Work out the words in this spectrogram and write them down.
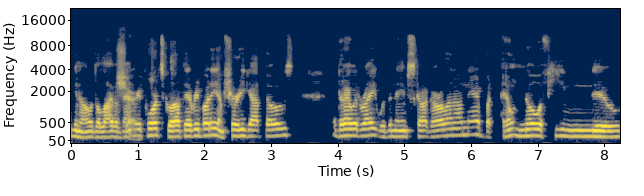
you know, the live event sure. reports go out to everybody. I'm sure he got those that I would write with the name Scott Garland on there, but I don't know if he knew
